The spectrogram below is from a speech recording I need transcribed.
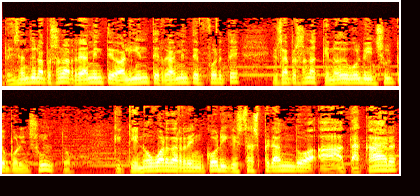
precisamente una persona realmente valiente, realmente fuerte, es la persona que no devuelve insulto por insulto, que, que no guarda rencor y que está esperando a, atacar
